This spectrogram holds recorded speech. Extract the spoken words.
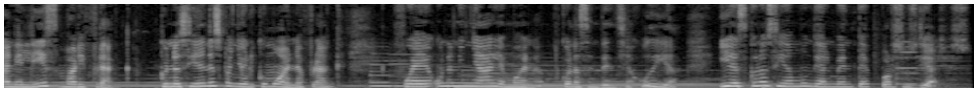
Annelise Marie Frank, conocida en español como Ana Frank, fue una niña alemana con ascendencia judía y es conocida mundialmente por sus diarios.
